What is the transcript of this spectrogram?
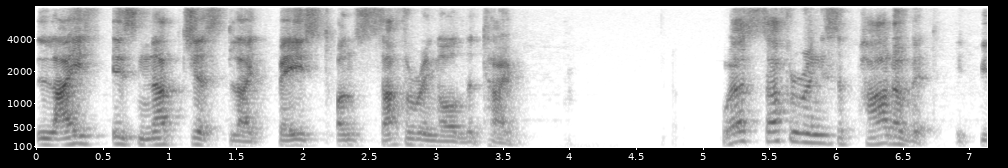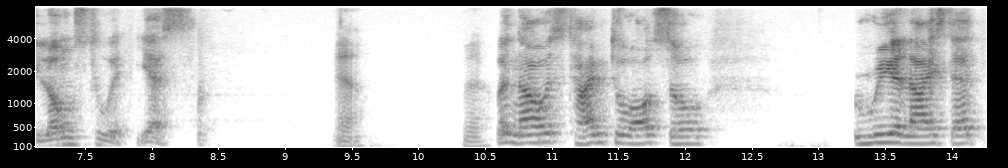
life is not just like based on suffering all the time. Well, suffering is a part of it, it belongs to it, yes. Yeah. Yeah. But now it's time to also realize that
